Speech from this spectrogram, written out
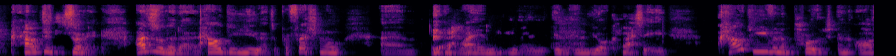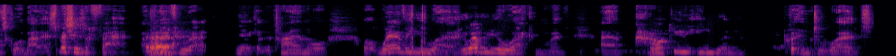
How did sorry? I just want to know how do you, as a professional, um, yeah. writing you know in, in, your capacity, how do you even approach an article about it, especially as a fan? I don't uh, know if you were at, at the time or or wherever you were, whoever you're working with. Um, how do you even put into words,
